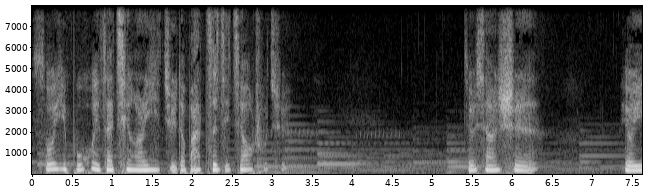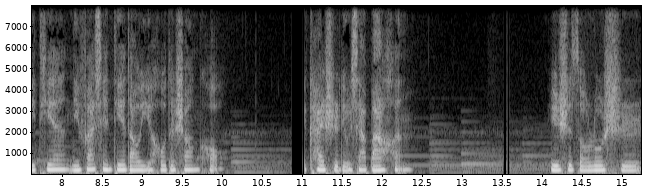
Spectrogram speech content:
所以不会再轻而易举的把自己交出去。就像是，有一天你发现跌倒以后的伤口开始留下疤痕，于是走路时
